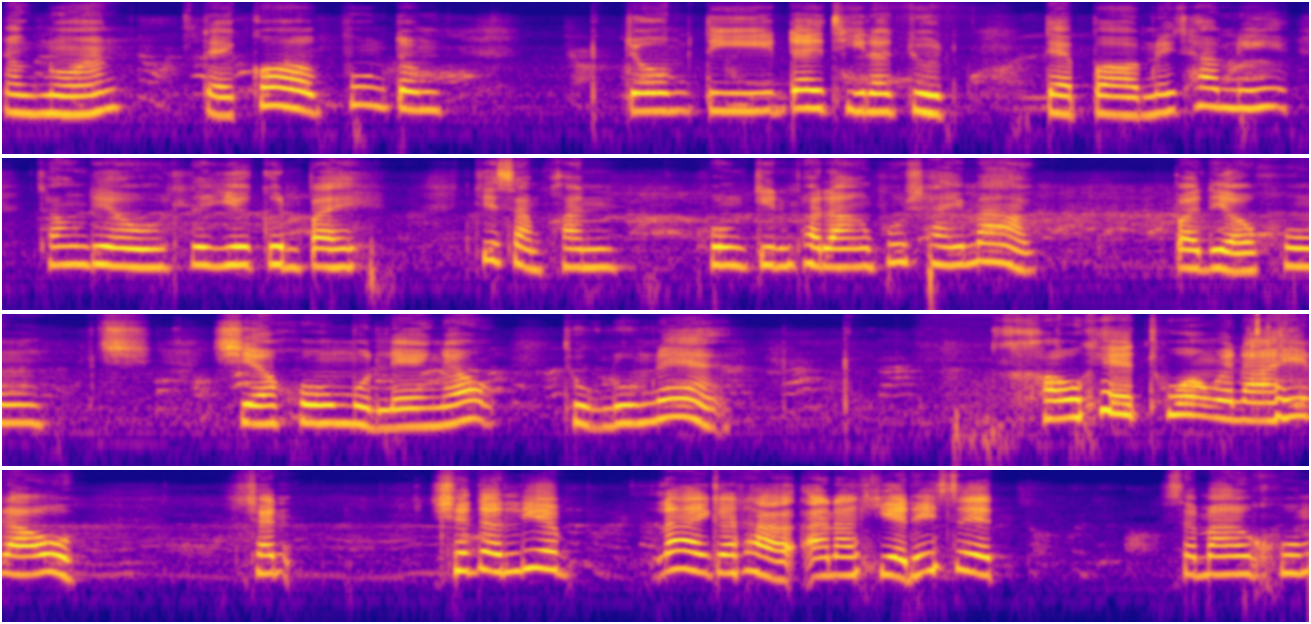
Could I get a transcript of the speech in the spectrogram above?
หนักหน่วง แต่ก็พุ่งโจมโจมตีได้ทีละจุด แต่ปอบในถ้ำนี้ทั้งเดียวและเยอะเกินไป ที่สำคัญคงกินพลังผู้ใช้มาก ประเดี๋ยวคงเชียร์คงหมดแรงแล้ว ถูกลุมแน่ เขาแค่ท่วงเวลาให้เรา ฉัน ฉันจะเรียบไล่กระถาอาณาเขตให้เสร็จ สมาคุ้ม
